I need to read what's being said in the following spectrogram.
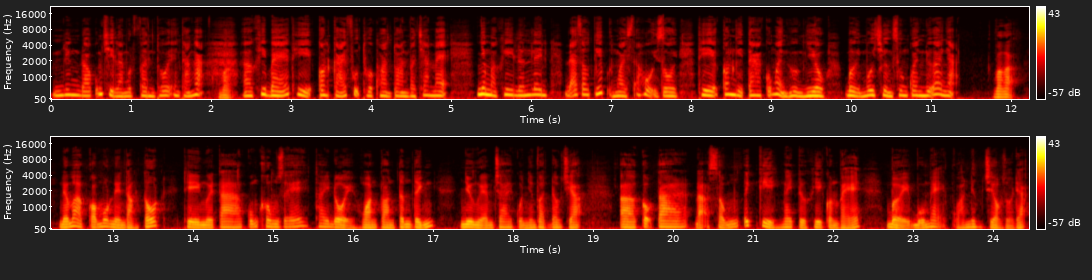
nhưng đó cũng chỉ là một phần thôi anh Thắng ạ. Vâng. À, khi bé thì con cái phụ thuộc hoàn toàn vào cha mẹ, nhưng mà khi lớn lên đã giao tiếp ở ngoài xã hội rồi thì con người ta cũng ảnh hưởng nhiều bởi môi trường xung quanh nữa anh ạ. Vâng ạ, nếu mà có một nền tảng tốt thì người ta cũng không dễ thay đổi hoàn toàn tâm tính như người em trai của nhân vật đâu chị ạ. À, cậu ta đã sống ích kỷ ngay từ khi còn bé bởi bố mẹ quá nương chiều rồi đấy ạ.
